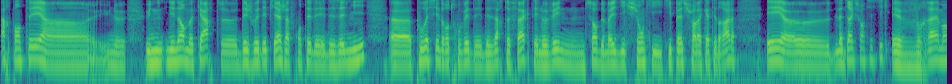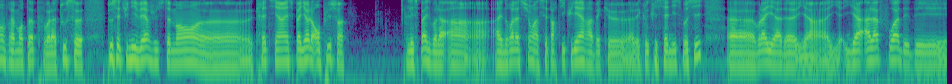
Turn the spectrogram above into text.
arpenter un- une, une, énorme carte déjouer des pièges affronter des, ennemis pour essayer de retrouver des, des artefacts et lever une, sorte de malédiction qui, qui pèse sur la cathédrale. Et euh, la direction artistique est vraiment vraiment top. Voilà tout ce tout cet univers justement euh, chrétien espagnol en plus enfin L'Espagne, voilà, a, a une relation assez particulière avec euh, avec le christianisme aussi. Euh, voilà, il y a il y a y a- à la fois des des,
